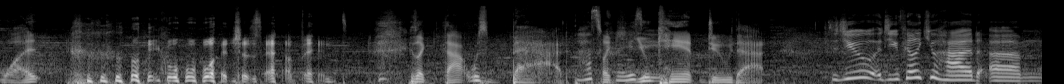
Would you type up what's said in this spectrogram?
"What? like, what just happened?" He's like, "That was bad. That's like, crazy. you can't do that." Did you do you feel like you had um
